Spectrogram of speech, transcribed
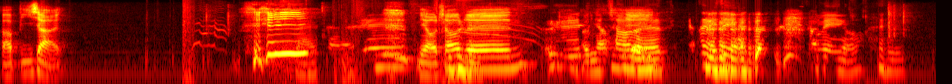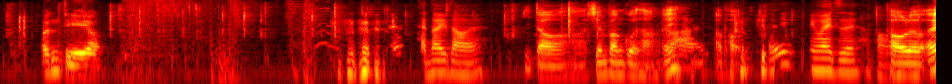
把他逼下来。嘿 鸟超人，鸟超人，这里这里上面有，恩蝶哦，砍到一刀哎，一刀啊，先放过他。哎，啊。他跑了，哎，另外一只跑跑了。哎，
